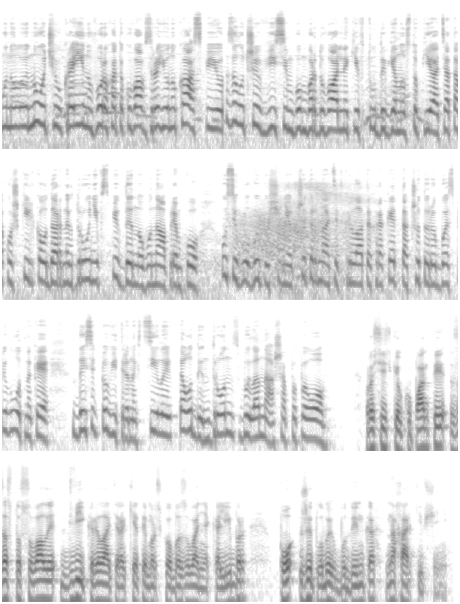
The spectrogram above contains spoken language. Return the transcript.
Минулої ночі Україну ворог атакував з району Каспію. Залучив вісім бомбардувальників Ту-95, а також кілька ударних дронів з південного напрямку. Усього випущені 14 крилатих ракет та 4 безпілотники, 10 повітряних цілей та один дрон збила наша ППО. Російські окупанти застосували дві крилаті ракети морського базування Калібр по житлових будинках на Харківщині.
